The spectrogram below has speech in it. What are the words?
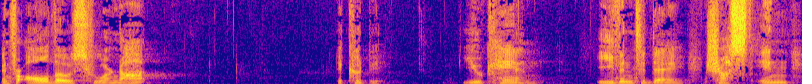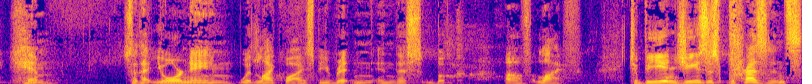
And for all those who are not, it could be. You can, even today, trust in Him so that your name would likewise be written in this book of life. To be in Jesus' presence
